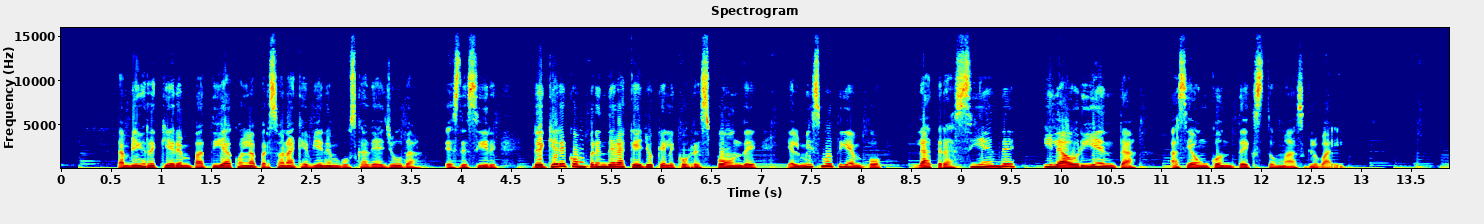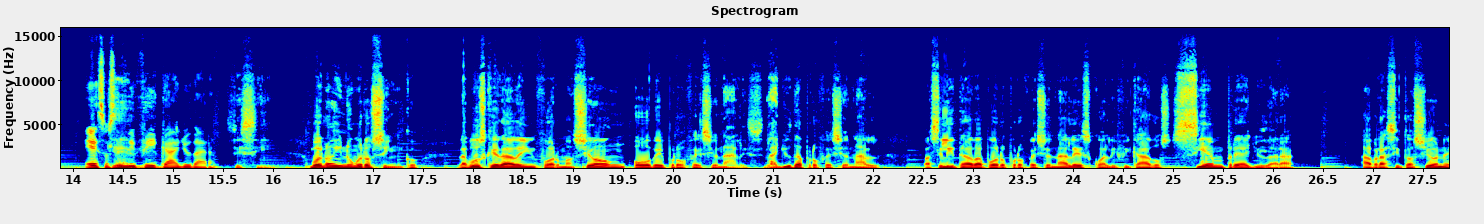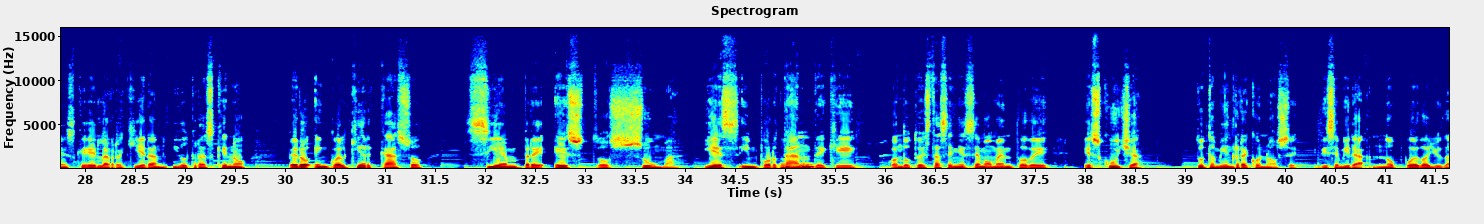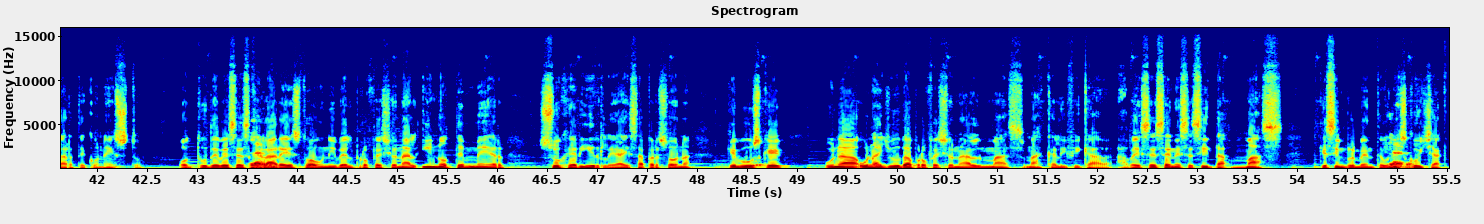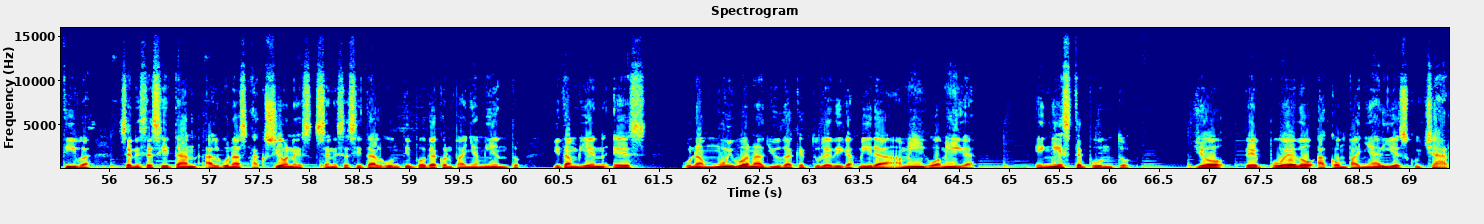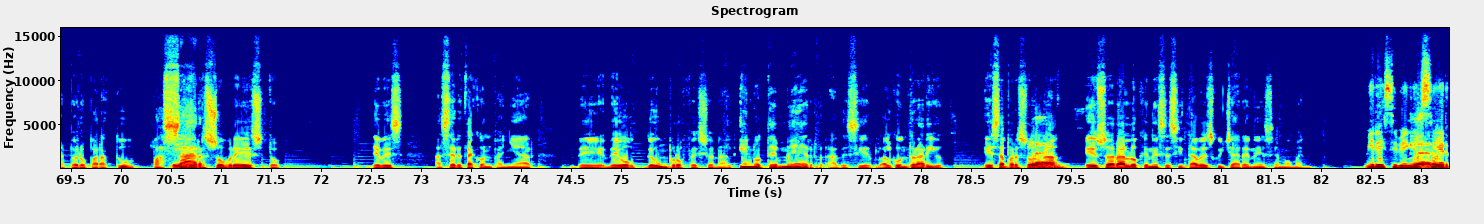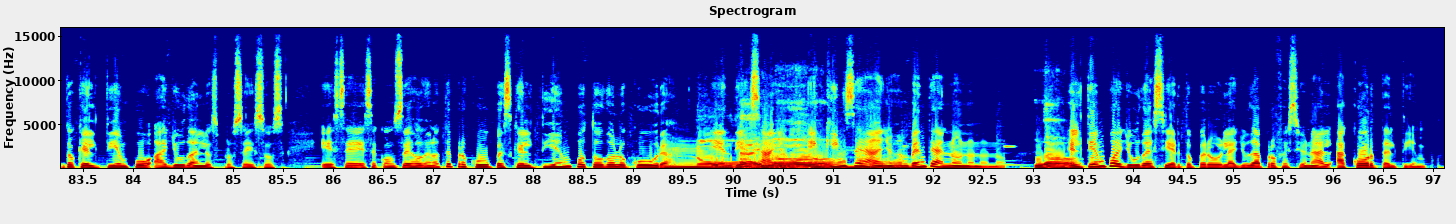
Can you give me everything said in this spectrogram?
También requiere empatía con la persona que viene en busca de ayuda, es decir, requiere comprender aquello que le corresponde y al mismo tiempo la trasciende y la orienta hacia un contexto más global. Eso significa ayudar. Sí, sí. Bueno, y número 5, la búsqueda de información o de profesionales. La ayuda profesional, facilitada por profesionales cualificados, siempre ayudará. Habrá situaciones que la requieran y otras que no, pero en cualquier caso, siempre esto suma. Y es importante que cuando tú estás en ese momento de escucha, tú también reconoce y dice, mira, no puedo ayudarte con esto. O tú debes escalar esto a un nivel profesional y no temer sugerirle a esa persona que busque una, una ayuda profesional más, más calificada. A veces se necesita más que simplemente una escucha activa. Se necesitan algunas acciones, se necesita algún tipo de acompañamiento. Y también es una muy buena ayuda que tú le digas, mira, amigo, amiga, en este punto yo te puedo acompañar y escuchar, pero para tú pasar sobre esto, debes hacerte acompañar de, de, un profesional y no temer a decirlo. Al contrario, esa persona, eso era lo que necesitaba escuchar en ese momento. Mire, si bien es cierto que el tiempo ayuda en los procesos, ese, ese consejo de no te preocupes, que el tiempo todo lo cura. No. Y en 10 años, en 15 años, en 20 años, no, no, no, no. No. El tiempo ayuda, es cierto, pero la ayuda profesional acorta el tiempo.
